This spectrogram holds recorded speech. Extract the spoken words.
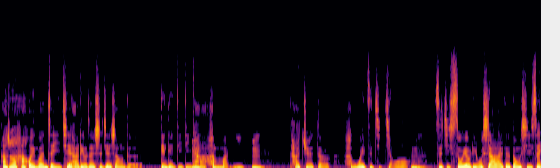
他说他回观这一切，他留在世界上的点点滴滴，他很满意。嗯，他觉得很为自己骄傲。嗯。自己所有留下来的东西，所以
